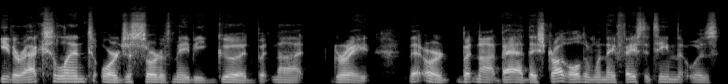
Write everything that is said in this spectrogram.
either excellent or just sort of maybe good but not great that or but not bad they struggled and when they faced a team that was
